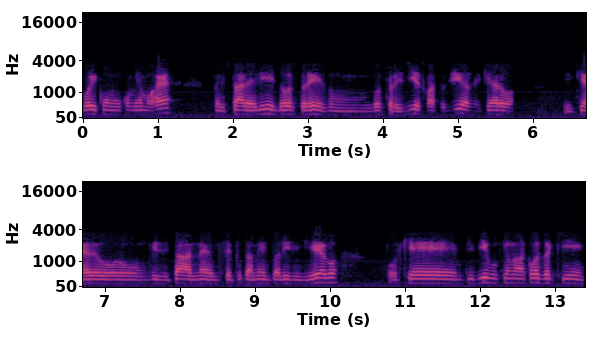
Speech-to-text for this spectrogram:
vou ir com, com minha mulher para estar ali dois, três, um, dois, três dias, quatro dias e quero e quero visitar, né, o sepultamento ali de Diego, porque te digo que uma coisa que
